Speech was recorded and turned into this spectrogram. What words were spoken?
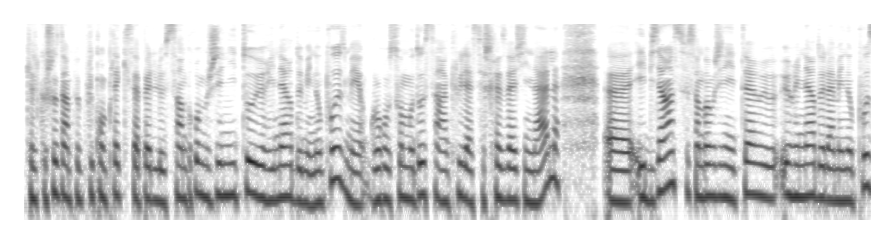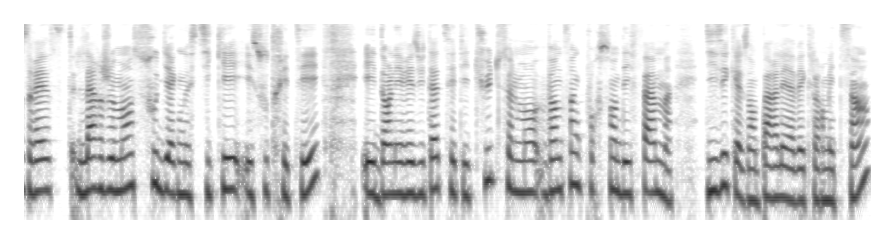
quelque chose d'un peu plus complexe qui s'appelle le syndrome génito-urinaire de ménopause, mais grosso modo ça inclut la sécheresse vaginale. Euh, eh bien, ce syndrome génito-urinaire de la ménopause reste largement sous-diagnostiqué et sous-traité. Et dans les résultats de cette étude, seulement 25% des femmes disaient qu'elles en parlaient avec leur médecin,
